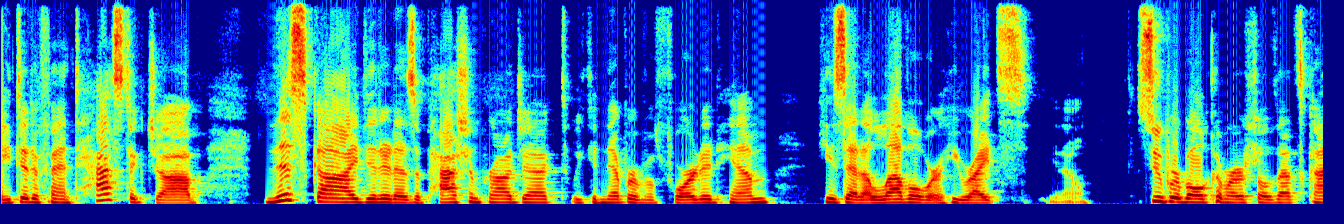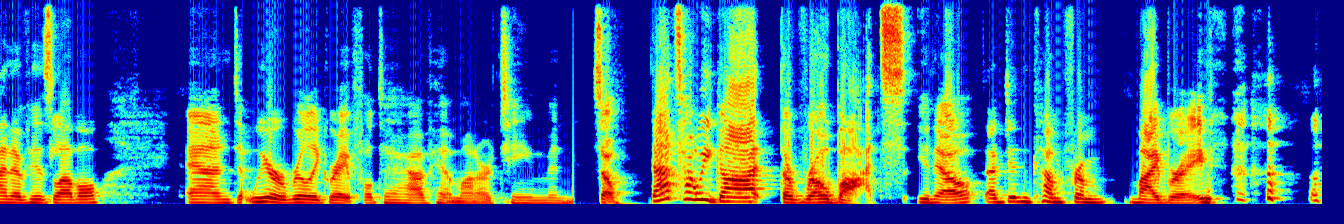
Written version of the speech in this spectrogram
He did a fantastic job. This guy did it as a passion project. We could never have afforded him. He's at a level where he writes, you know, Super Bowl commercials. That's kind of his level. And we are really grateful to have him on our team. And so that's how we got the robots. You know, that didn't come from my brain.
